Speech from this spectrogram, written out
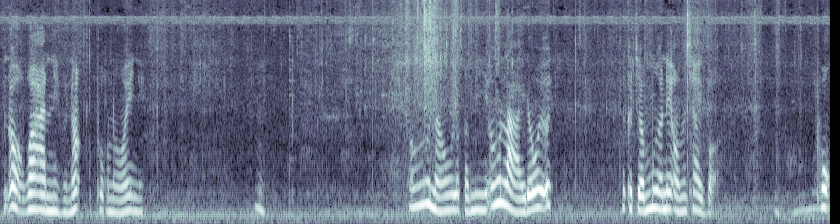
มันออกวานนี่พี่เนาะพวกน้อยนี่อืมโอ้หนาวแล้วก็มีโอ้หลายด้วยเอ้ยแล้วก็จะเอามือนี่เอาม่ใช่บ่ พก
